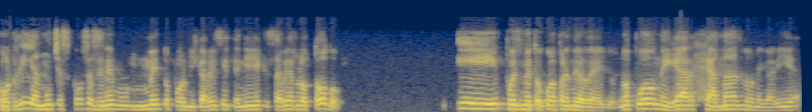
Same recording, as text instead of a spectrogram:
Corrían muchas cosas en el momento por mi cabeza y tenía que saberlo todo. Y pues me tocó aprender de ellos. No puedo negar, jamás lo negaría.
